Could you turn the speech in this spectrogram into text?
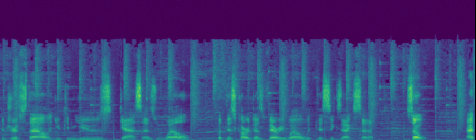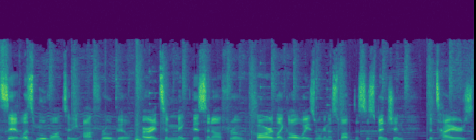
The drift style you can use gas as well, but this car does very well with this exact setup. So that's it. Let's move on to the off-road build. All right, to make this an off-road car, like always, we're gonna swap the suspension, the tires,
